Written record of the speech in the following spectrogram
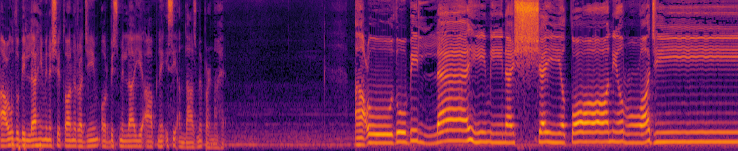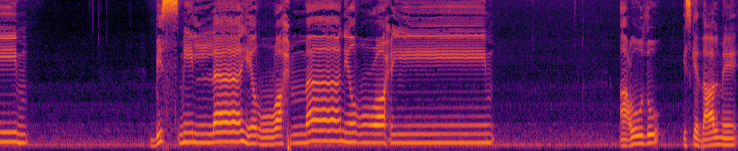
आऊदबिल्लिमिनशैतरजीम और बिस्मिल्ला ये आपने इसी अंदाज में पढ़ना है। आऊदबिल्लिमिनशैतरजीम बिस्मिल्लाहिर्रहमानिर्रहीम आऊदु इसके दाल में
